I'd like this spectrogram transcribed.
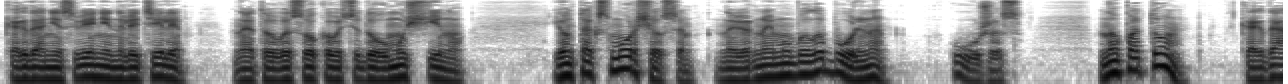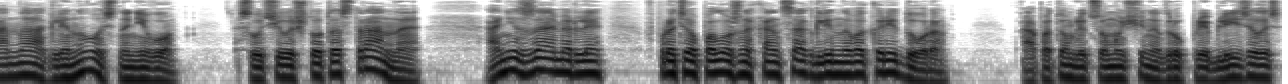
когда они с Веней налетели на этого высокого седого мужчину. И он так сморщился, наверное, ему было больно. Ужас. Но потом, когда она оглянулась на него, случилось что-то странное. Они замерли в противоположных концах длинного коридора. А потом лицо мужчины вдруг приблизилось,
